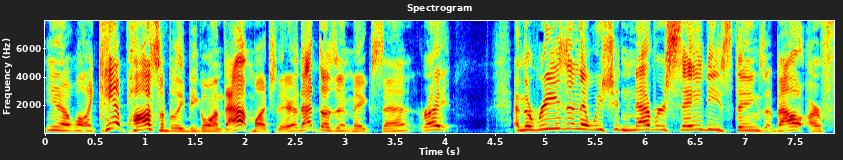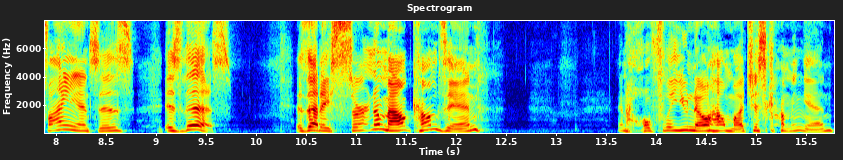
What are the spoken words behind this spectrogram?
you know, well, I can't possibly be going that much there. That doesn't make sense, right? And the reason that we should never say these things about our finances is this is that a certain amount comes in, and hopefully you know how much is coming in.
